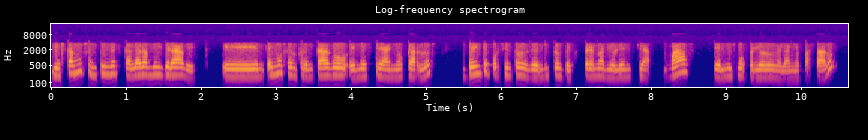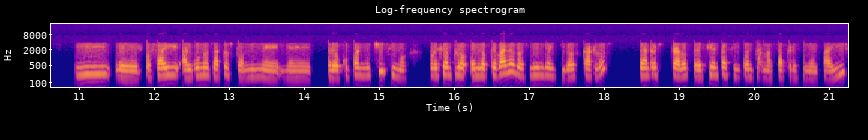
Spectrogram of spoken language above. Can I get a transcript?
y estamos ante una escalada muy grave. Eh, hemos enfrentado en este año, Carlos, 20% de delitos de extrema violencia más que el mismo periodo del año pasado y eh, pues hay algunos datos que a mí me, me preocupan muchísimo. Por ejemplo, en lo que va de 2022, Carlos, se han registrado 350 masacres en el país,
